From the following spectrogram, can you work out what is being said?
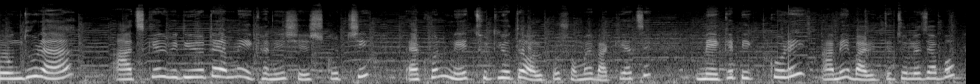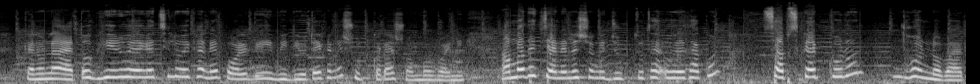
বন্ধুরা, আজকের ভিডিওটা আমি এখানেই শেষ করছি। এখন মেয়ের ছুটি হতে অল্প সময় বাকি আছে। মেয়েকে পিক করে আমি বাড়িতে চলে যাব। কেননা এত ভিড় হয়ে গেছিল এখানে, পরে দিয়ে এই ভিডিওটা এখানে শ্যুট করা সম্ভব হয়নি। আমাদের চ্যানেলের সঙ্গে যুক্ত হয়ে থাকুন। সাবস্ক্রাইব করুন। ধন্যবাদ।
